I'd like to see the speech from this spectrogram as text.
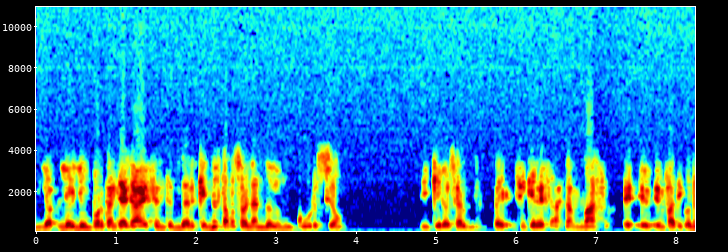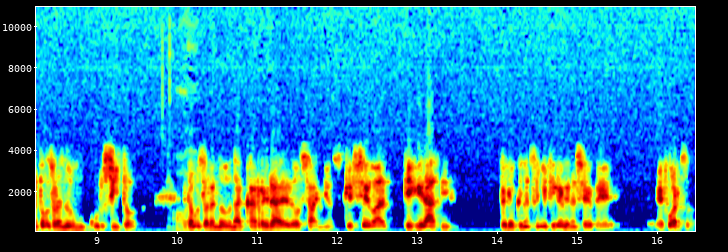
lo, lo, importante acá es entender que no estamos hablando de un curso, y quiero ser, si querés, hasta más enfático, no estamos hablando de un cursito, Estamos hablando de una carrera de dos años, que lleva, que es gratis, pero que no significa que no lleve esfuerzo.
